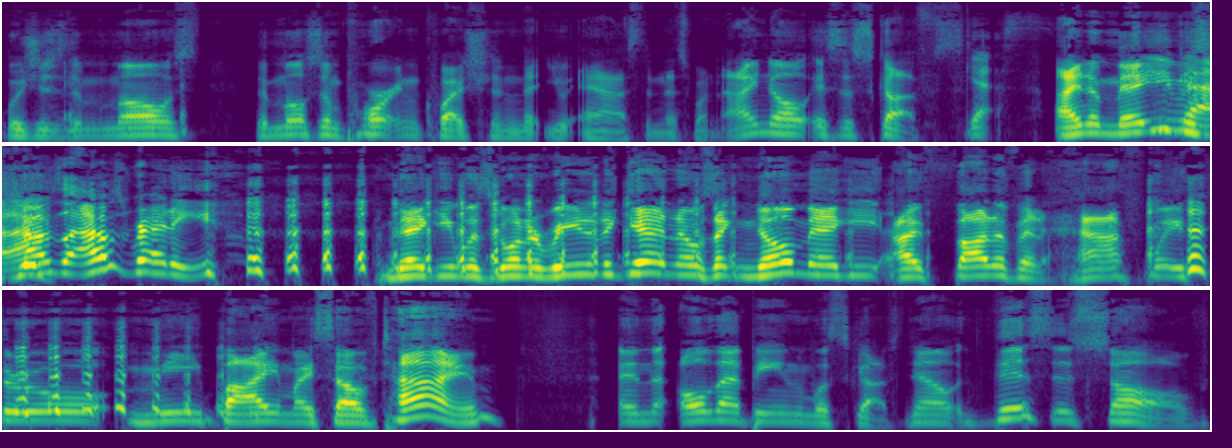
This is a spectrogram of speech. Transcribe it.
which is the most the most important question that you asked in this one. I know is the scuffs. Yes. I know Maggie was, it. I was I was ready. Maggie was going to read it again, and I was like, "No, Maggie, I thought of it halfway through me buying myself time." and all that being was scuffs. Now, this is solved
